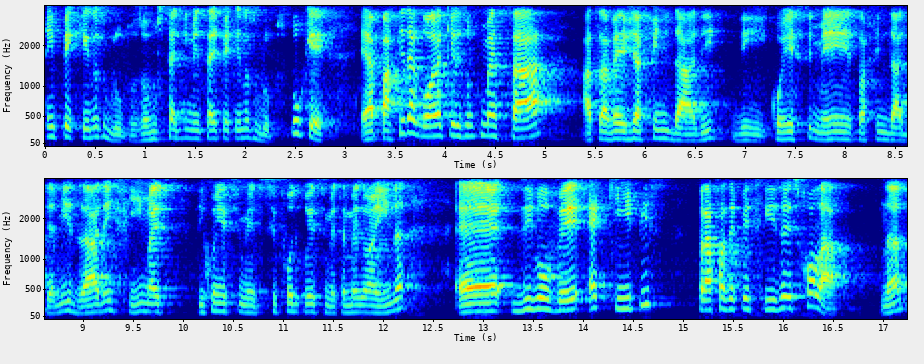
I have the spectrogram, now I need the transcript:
em pequenos grupos, vamos segmentar em pequenos grupos. Por quê? É a partir de agora que eles vão começar, através de afinidade de conhecimento, afinidade de amizade, enfim, mas de conhecimento, se for de conhecimento é melhor ainda, é desenvolver equipes para fazer pesquisa escolar. Né?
